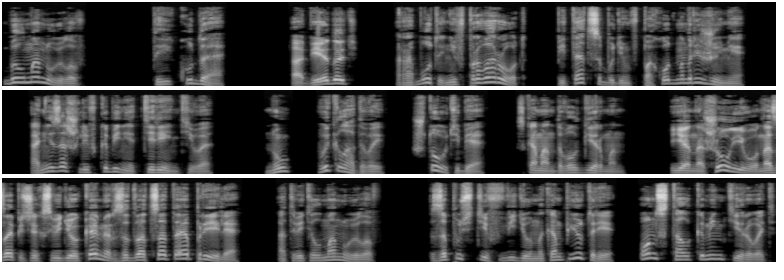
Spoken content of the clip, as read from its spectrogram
был Мануилов. «Ты куда?» «Обедать». «Работы не в проворот. Питаться будем в походном режиме». Они зашли в кабинет Терентьева. «Ну, выкладывай. Что у тебя?» — скомандовал Герман. «Я нашел его на записях с видеокамер за 20 апреля», — ответил Мануилов. Запустив видео на компьютере, он стал комментировать.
